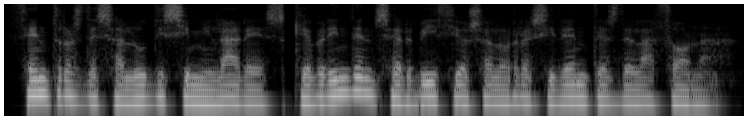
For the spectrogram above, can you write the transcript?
centros de salud y similares que brinden servicios a los residentes de la zona.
